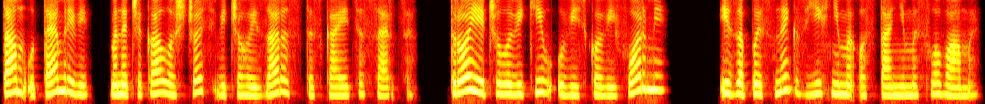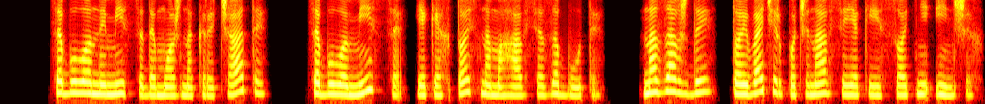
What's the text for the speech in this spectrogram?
Там, у темряві, мене чекало щось, від чого й зараз стискається серце. Троє чоловіків у військовій формі і записник з їхніми останніми словами. Це було не місце, де можна кричати, це було місце, яке хтось намагався забути. Назавжди той вечір починався, як і сотні інших.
